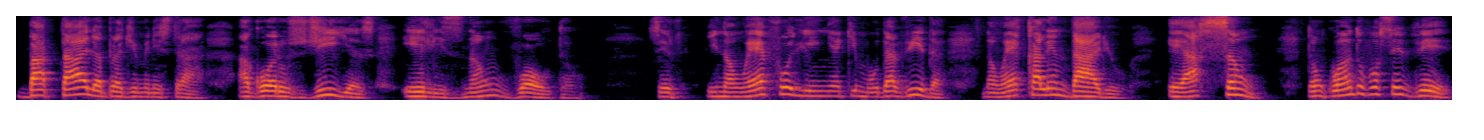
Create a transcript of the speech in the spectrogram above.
batalha para administrar. Agora os dias, eles não voltam. E não é folhinha que muda a vida, não é calendário, é ação. Então, quando você vê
